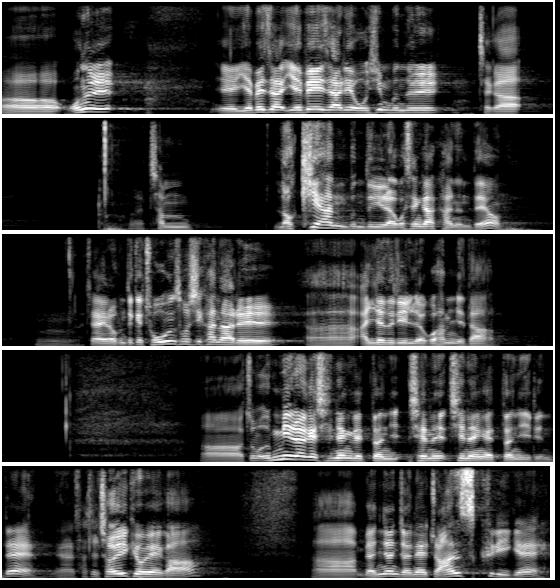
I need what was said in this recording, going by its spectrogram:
어, 오늘 예, 예배자 예배 자리에 오신 분들 제가 참 럭키한 분들이라고 생각하는데요. 음, 제가 여러분들께 좋은 소식 하나를 아, 알려드리려고 합니다. 어, 좀 은밀하게 진행됐던 진행했던 일인데 예, 사실 저희 교회가 아, 몇년 전에 존스 크릭에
